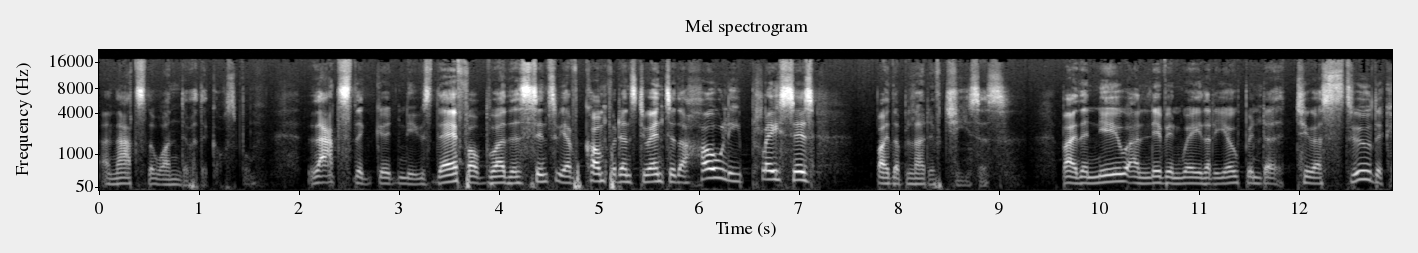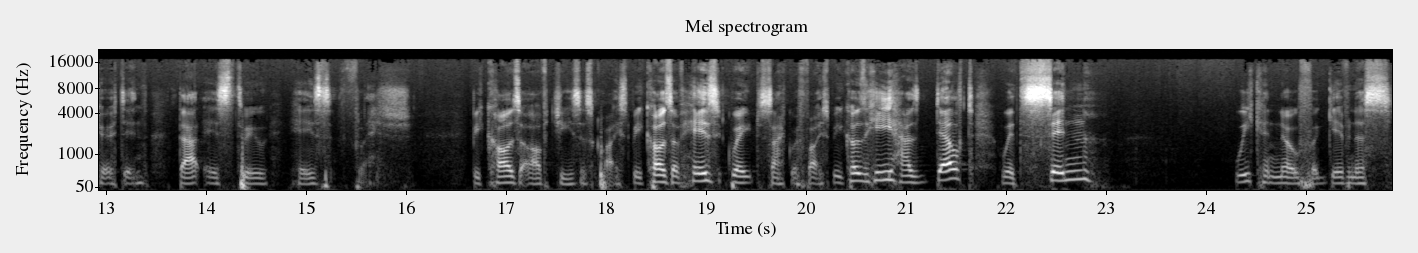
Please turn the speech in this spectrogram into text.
And that's the wonder of the gospel. That's the good news. Therefore, brothers, since we have confidence to enter the holy places by the blood of Jesus, by the new and living way that he opened to us through the curtain, that is through his flesh. Because of Jesus Christ, because of his great sacrifice, because he has dealt with sin, we can know forgiveness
